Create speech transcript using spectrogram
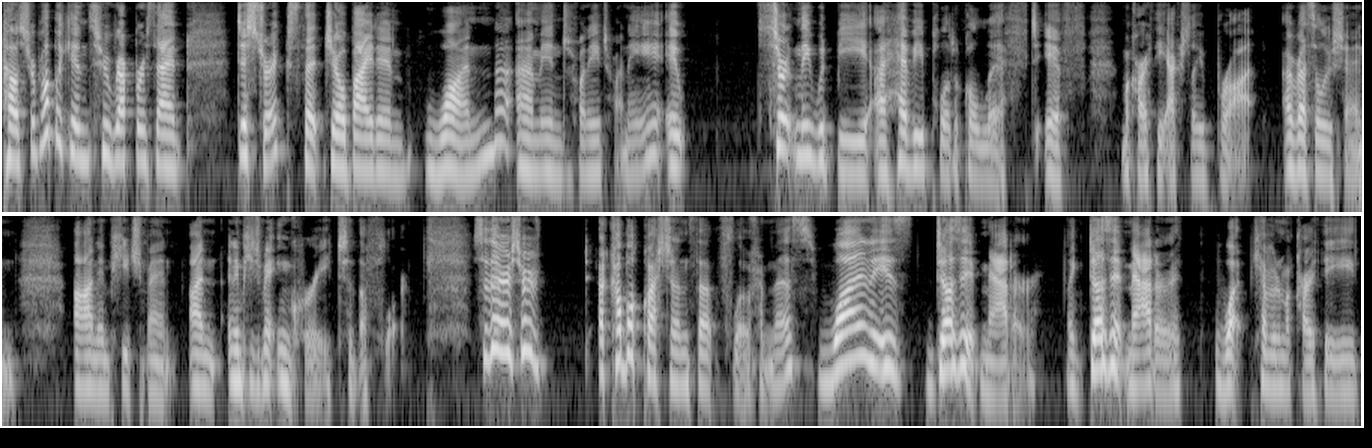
House Republicans who represent districts that Joe Biden won um, in 2020, it certainly would be a heavy political lift if McCarthy actually brought a resolution on impeachment, on an impeachment inquiry to the floor. So there are sort of a couple questions that flow from this. One is Does it matter? Like, does it matter what Kevin McCarthy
